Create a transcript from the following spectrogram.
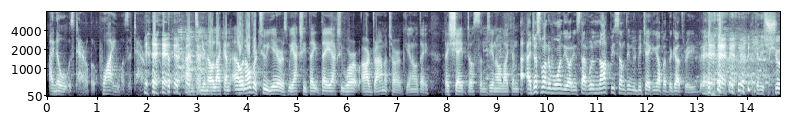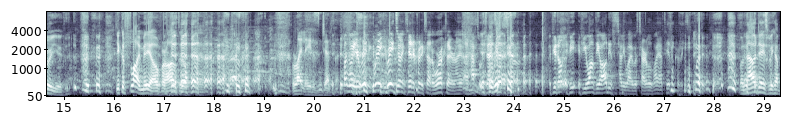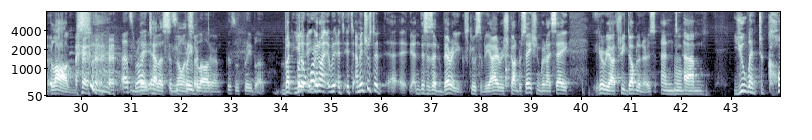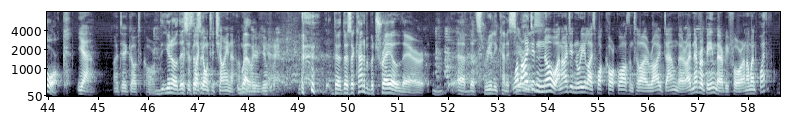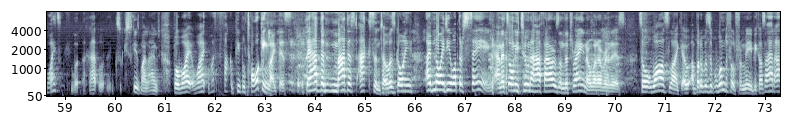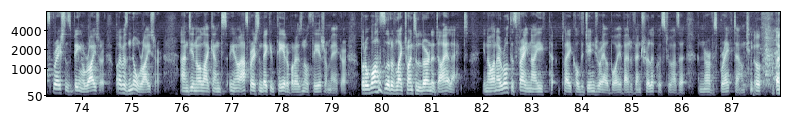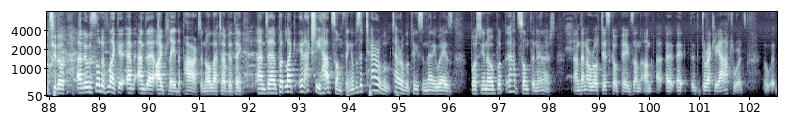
I know it was terrible. Why was it terrible? and you know, like and, oh, and over two years, we actually they, they actually were our dramaturg. You know, they they shaped us, and you know, like and I just want to warn the audience that will not be something we'll be taking up at the Guthrie. I can assure you. you could fly me over. I'll do it. right, ladies and gentlemen. By the way, you're really, really, really doing theatre critics out of work there. I, I have to object to this. If you, don't, if, you, if you want the audience to tell you why it was terrible, why have theatre critics? Well, nowadays we have blogs. That's right. They tell us this no is uncertain pre-blog. term. This is pre-blog. But you, But it you know, it- it's, it's, I'm interested, uh, and this is a very exclusively Irish conversation when I say, here we are, three Dubliners, and Mm. um, you went to Cork. Yeah, I did go to Cork. You know, this Which is there's like going to China. I Well, where you- There, there's a kind of a betrayal there uh, that's really kind of serious. Well, I didn't know, and I didn't realize what Cork was until I arrived down there. I'd never been there before, and I went, "Why? The, why? Excuse my language, but why? Why? Why the fuck are people talking like this? They had the maddest accent. I was going, I have no idea what they're saying, and it's only two and a half hours on the train or whatever it is. So it was like, uh, but it was wonderful for me because I had aspirations of being a writer, but I was no writer. And you know, like, and you know, aspiration making theatre, but I was no theatre maker. But it was sort of like trying to learn a dialect. You know, and I wrote this very naive play called The Ginger Ale Boy about a ventriloquist who has a, a nervous breakdown, you know, and you know, and it was sort of like, a, and, and uh, I played the part and all that type of thing, and uh, but like it actually had something. It was a terrible, terrible piece in many ways, but you know, but it had something in it. And then I wrote Disco Pigs on, on uh, uh, uh, directly afterwards,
